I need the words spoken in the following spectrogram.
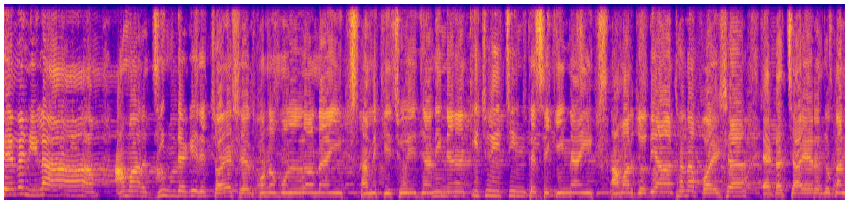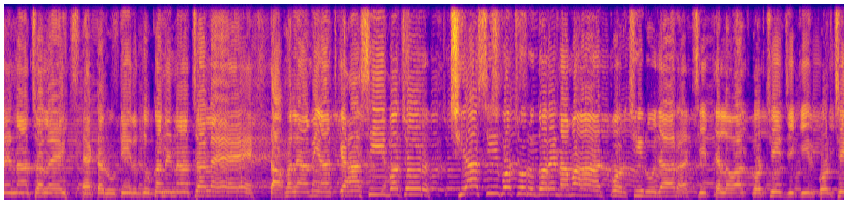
ভেবে নিলাম, আমার জিন্দগির চয়েসের কোনো মূল্য নাই। আমি কিছুই জানি না, কিছুই চিনতে শিখি নাই। আমার যদি আঠানা পয়সা একটা চায়ের দোকানে না চলে, একটা রুটির দোকানে না চলে, তাহলে আমি আজকে আশি বছর, ছিয়াশি বছর ধরে নামাজ পড়ছি, রোজা রাখছি, তেলাওয়াত করছি, জিকির করছি।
